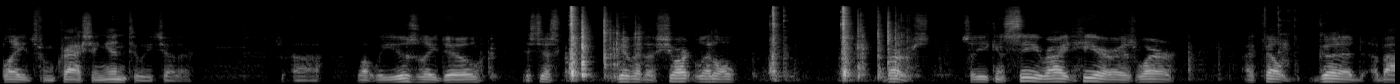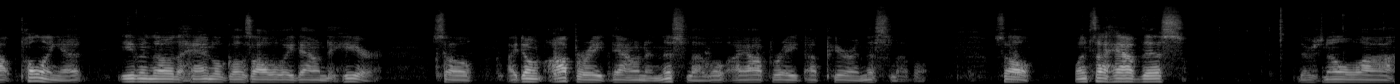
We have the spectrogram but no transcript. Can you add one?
blades from crashing into each other. Uh, what we usually do is just give it a short little burst. So you can see right here is where I felt good about pulling it, even though the handle goes all the way down to here. So I don't operate down in this level, I operate up here in this level. So once I have this, there's no uh,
